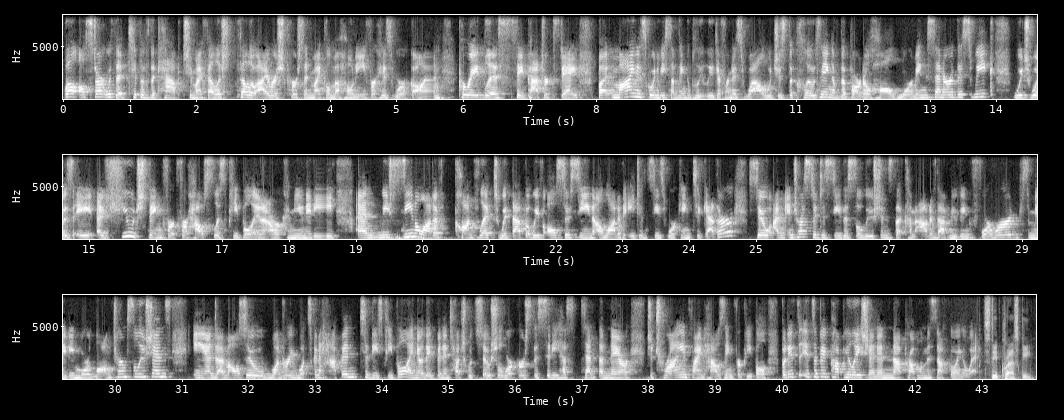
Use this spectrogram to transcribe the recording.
Well, I'll start with a tip of the cap to my fellow, fellow Irish person, Michael Mahoney, for his work on Paradeless St. Patrick's Day. But mine is going to be something completely different as well, which is the closing of the Bartle Hall Warming Center this week, which was a, a huge thing for, for houseless people in our community. And we've seen a lot of conflict with that, but we've also seen a lot of agencies working together. So I'm interested to see the solutions that come out of that moving forward, so maybe more long long term solutions. And I'm also wondering what's going to happen to these people. I know they've been in touch with social workers. The city has sent them there to try and find housing for people, but it's, it's a big population and that problem is not going away. Steve Kraske.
